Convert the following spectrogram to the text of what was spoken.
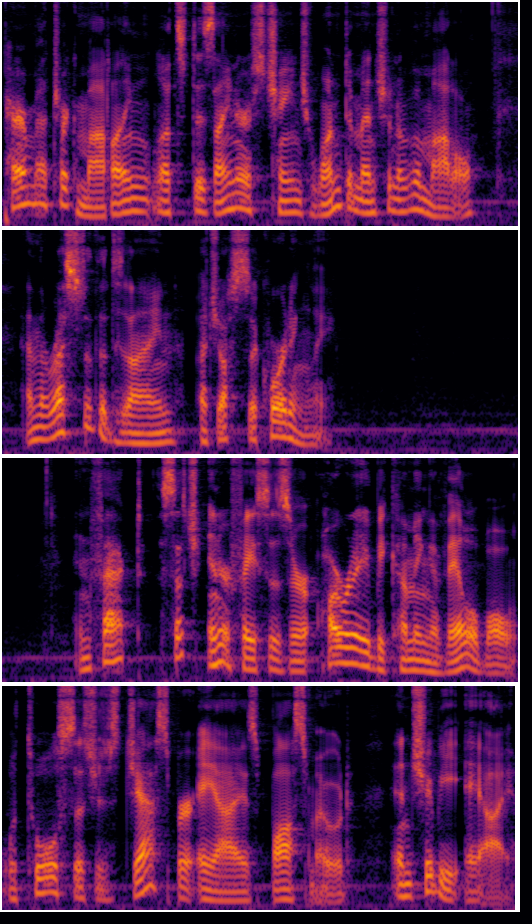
parametric modeling lets designers change one dimension of a model, and the rest of the design adjusts accordingly. In fact, such interfaces are already becoming available with tools such as Jasper AI's Boss Mode and Chibi AI.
